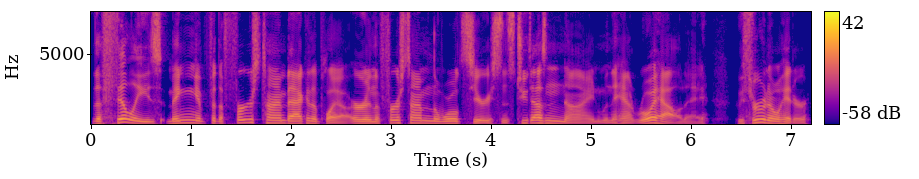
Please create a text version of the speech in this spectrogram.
The Phillies making it for the first time back in the playoff, or in the first time in the World Series since two thousand nine when they had Roy Halladay, who threw a no hitter.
